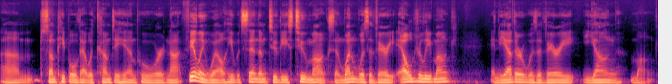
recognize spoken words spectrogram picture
um, some people that would come to him who were not feeling well, he would send them to these two monks. And one was a very elderly monk, and the other was a very young monk.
